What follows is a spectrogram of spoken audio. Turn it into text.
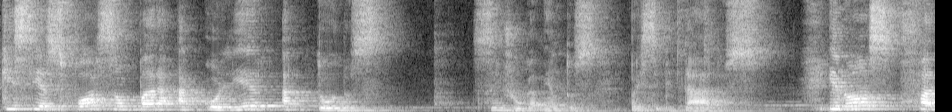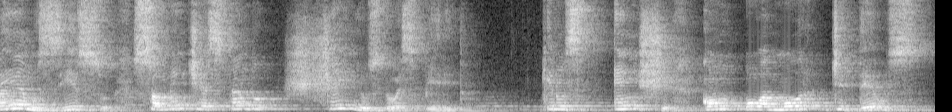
que se esforçam para acolher a todos, sem julgamentos precipitados. E nós faremos isso somente estando cheios do Espírito, que nos enche com o amor de Deus,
